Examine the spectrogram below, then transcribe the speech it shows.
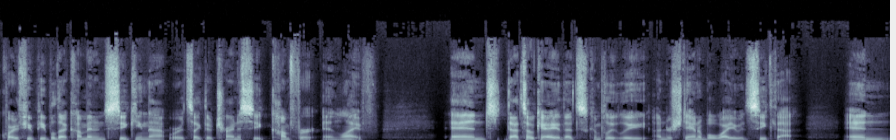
quite a few people that come in and seeking that, where it's like they're trying to seek comfort in life. And that's okay. That's completely understandable why you would seek that. And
